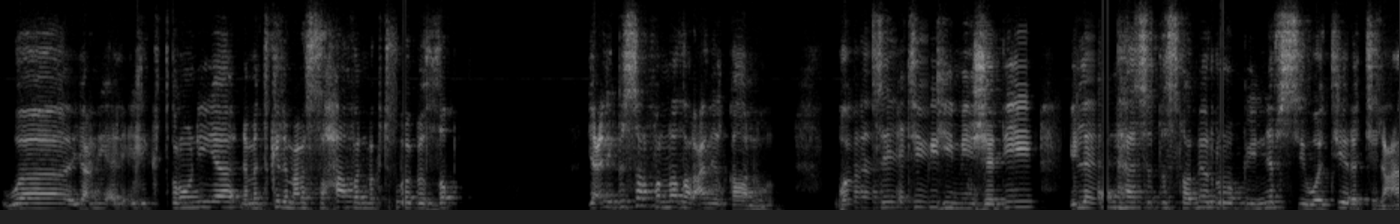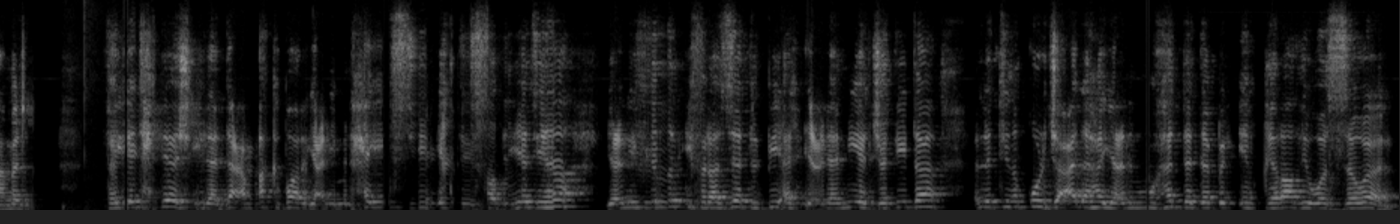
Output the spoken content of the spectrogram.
ويعني الإلكترونية لما نتكلم عن الصحافة المكتوبة بالضبط يعني بصرف النظر عن القانون. وما سيأتي به من جديد إلا أنها ستستمر بنفس وتيرة العمل. فهي تحتاج إلى دعم أكبر يعني من حيث سير اقتصاديتها يعني في ظل إفرازات البيئة الإعلامية الجديدة التي نقول جعلها يعني مهددة بالانقراض والزوال.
